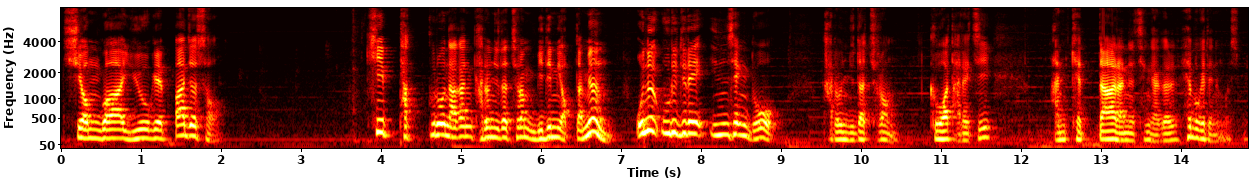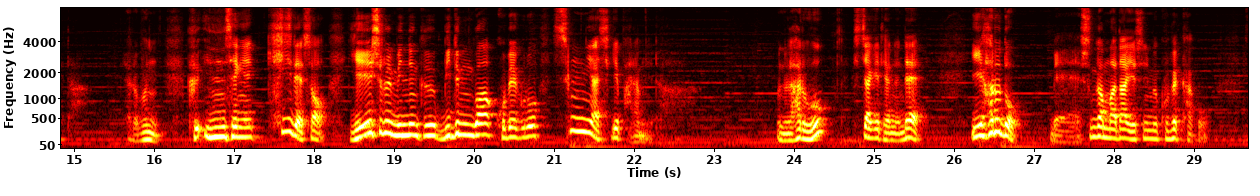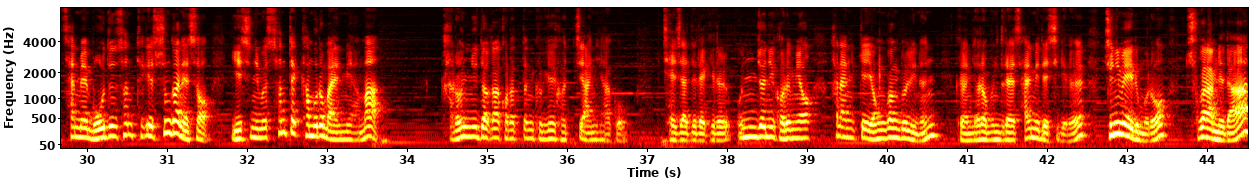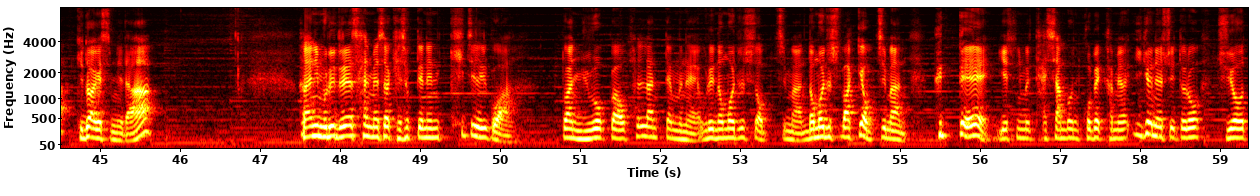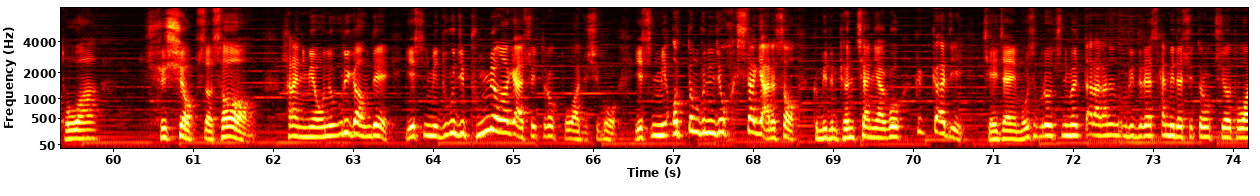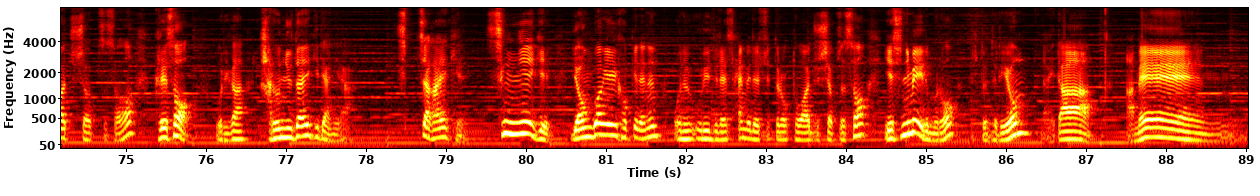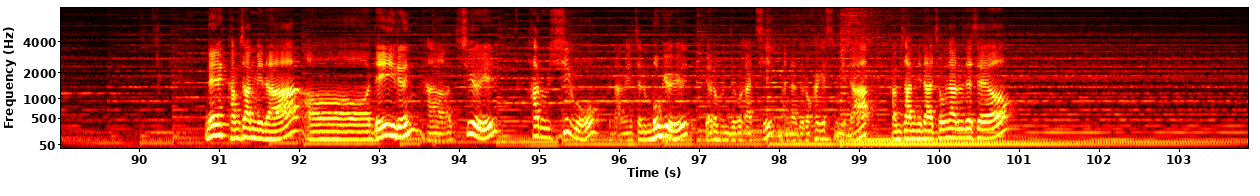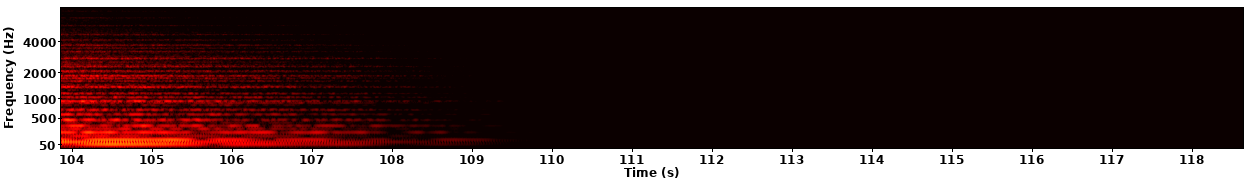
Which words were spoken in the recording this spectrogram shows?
시험과 유혹에 빠져서 키 밖으로 나간 가론 유다처럼 믿음이 없다면 오늘 우리들의 인생도 가론 유다처럼 그와 다르지 않겠다라는 생각을 해보게 되는 것입니다. 여러분, 그 인생의 키질에서 예수를 믿는 그 믿음과 고백으로 승리하시기 바랍니다. 오늘 하루 시작이 되었는데 이 하루도 매 순간마다 예수님을 고백하고 삶의 모든 선택의 순간에서 예수님을 선택함으로 말미암아 가론 유다가 걸었던 그 길 걷지 아니하고 제자들의 길을 온전히 걸으며 하나님께 영광 돌리는 그런 여러분들의 삶이 되시기를 주님의 이름으로 축원합니다. 기도하겠습니다. 하나님 우리들의 삶에서 계속되는 키질과 또한 유혹과 환란 때문에 우리 넘어질 수 없지만 넘어질 수밖에 없지만 그때 예수님을 다시 한번 고백하며 이겨낼 수 있도록 주여 도와 주시옵소서. 하나님이 오늘 우리 가운데 예수님이 누군지 분명하게 알 수 있도록 도와주시고 예수님이 어떤 분인지 확실하게 알아서 그 믿음 변치 아니하고 끝까지 제자의 모습으로 주님을 따라가는 우리들의 삶이 될 수 있도록 주여 도와주시옵소서. 그래서 우리가 가론 유다의 길이 아니라 십자가의 길, 승리의 길, 영광의 길 걷게 되는 오늘 우리들의 삶이 될 수 있도록 도와주시옵소서. 예수님의 이름으로 기도드리옵나이다. 아멘. 네, 감사합니다. 어, 내일은 아, 수요일 하루 쉬고 그 다음에 저는 목요일 여러분들과 같이 만나도록 하겠습니다. 감사합니다. 좋은 하루 되세요.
